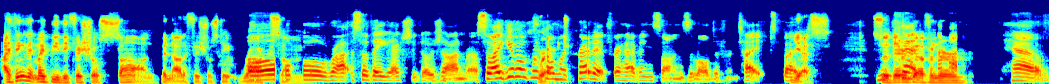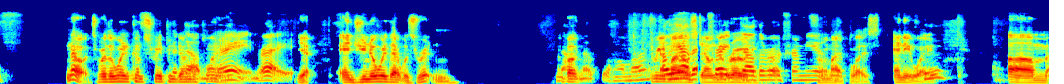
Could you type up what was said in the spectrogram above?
I think that might be the official song, but not official state rock oh, song. oh, right. So they actually go genre. So I give Oklahoma credit for having songs of all different types, but yes. So their governor. have No, it's where the wind comes sweeping down, the plain. rain, right? Yeah. And do you know where that was written? Not About in Oklahoma. three oh, yeah, miles that's down the road down the road from you. From my place. Anyway, Um,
